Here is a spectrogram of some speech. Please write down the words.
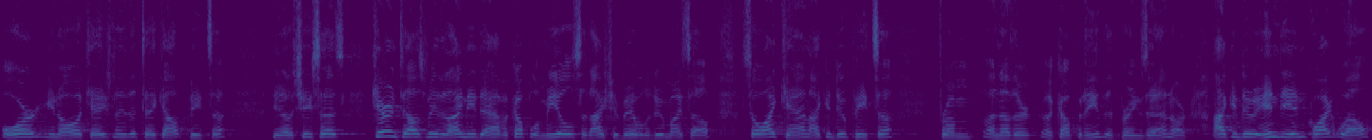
or, you know, occasionally the takeout pizza. You know, she says, Karen tells me that I need to have a couple of meals that I should be able to do myself. So I can. I can do pizza from another uh, company that brings in, or I can do Indian quite well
